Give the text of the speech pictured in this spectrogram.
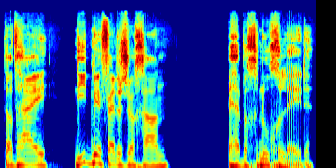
dat hij niet meer verder zou gaan. We hebben genoeg geleden.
